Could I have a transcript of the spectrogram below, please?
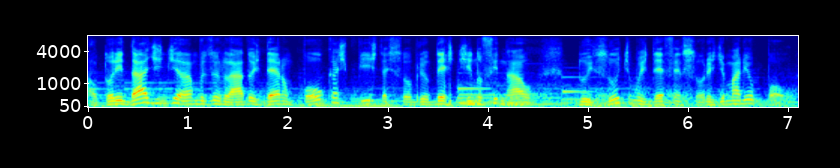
Autoridades de ambos os lados deram poucas pistas sobre o destino final dos últimos defensores de Mariupol,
